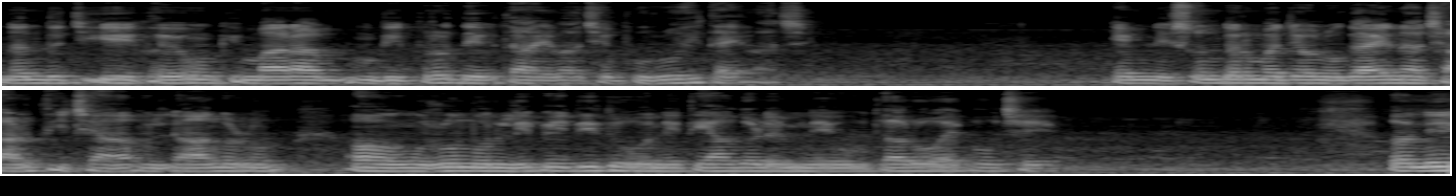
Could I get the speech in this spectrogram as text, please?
નંદજીએ કહ્યું કે મારા વિપ્ર દેવતા આવ્યા છે, પુરોહિત આવ્યા છે. એમની સુંદર મજાનું ગાયના છાણથી છે આંગણું રૂમ લીપી દીધું અને ત્યાં આગળ એમને ઉતારો આપ્યો છે. અને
